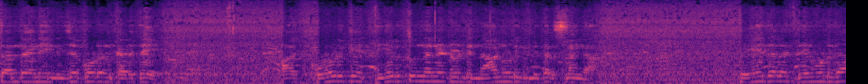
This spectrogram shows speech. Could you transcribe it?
తండ్రి అని నిజకూడని కడితే ఆ కోరిక తీరుతుందనేటువంటి నానుడికి నిదర్శనంగా పేదల దేవుడుగా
